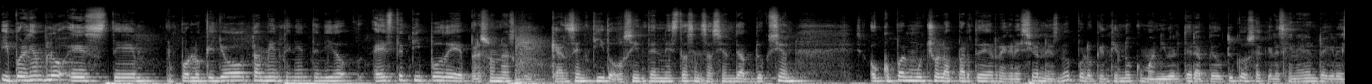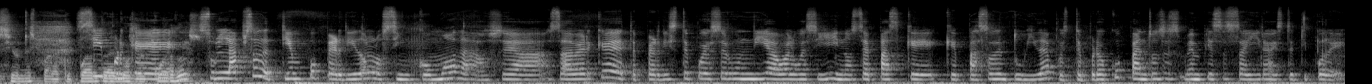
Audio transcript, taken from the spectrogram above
Y por ejemplo, este, por lo que yo también tenía entendido, este tipo de personas que, que han sentido o sienten esta sensación de abducción, ocupan mucho la parte de regresiones, ¿no? Por lo que entiendo como a nivel terapéutico, o sea, que les generen regresiones para que puedan Sí, traer los porque recuerdos. su lapso de tiempo perdido los incomoda. O sea, saber que te perdiste puede ser un día o algo así y no sepas qué, qué pasó en tu vida, pues te preocupa. Entonces empiezas a ir a este tipo de,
